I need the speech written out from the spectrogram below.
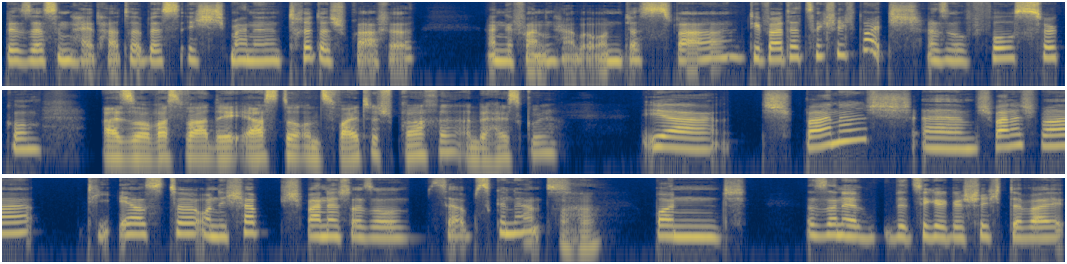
Besessenheit hatte, bis ich meine dritte Sprache angefangen habe. Und das war, die war tatsächlich Deutsch, also Full Circle. Also, was war die erste und zweite Sprache an der Highschool? Ja, Spanisch. Ähm, Spanisch war die erste und ich habe Spanisch also selbst gelernt. Aha. Und das ist eine witzige Geschichte, weil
